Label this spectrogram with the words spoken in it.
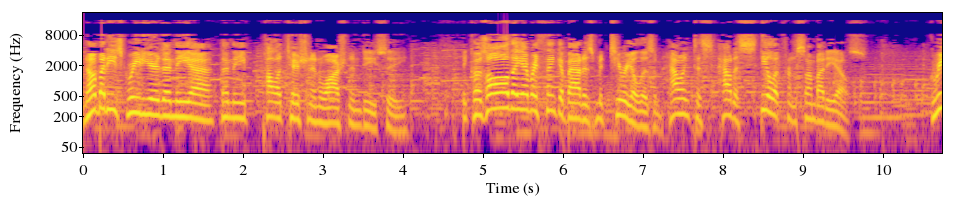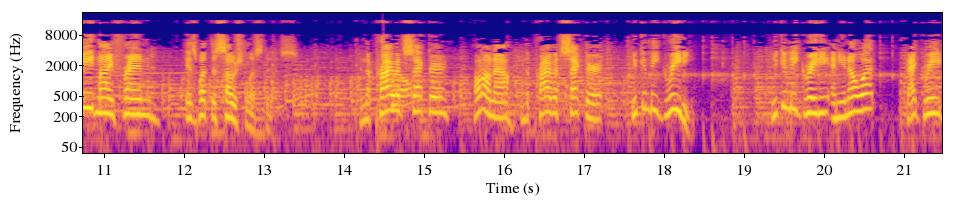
Nobody's greedier than the uh, than the politician in Washington D.C. Because all they ever think about is materialism, how to how to steal it from somebody else. Greed, my friend, is what the socialist is. In the private Well- sector, hold on now. In the private sector, you can be greedy. You can be greedy, and you know what? That greed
